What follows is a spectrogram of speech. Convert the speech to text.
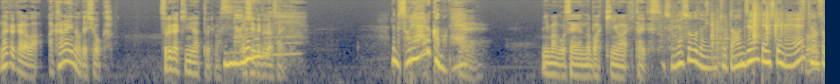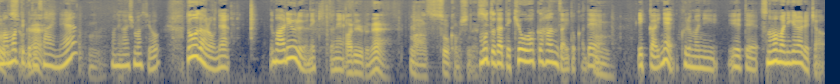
中からは開かないのでしょうかそれが気になっております。ね教えてくださいと。でもそれあるかもね。ええ2万5千円の罰金は痛いです。そりゃそうだよ。ちょっと安全運転してね。そりゃちゃんと守ってくださいね。お願いしますよ。どうだろうね。でもあり得るよね、きっとね。あり得るね。まあ、そうかもしれないです。もっとだって凶悪犯罪とかでうん、一回ね、車に入れて、そのまま逃げられちゃう。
